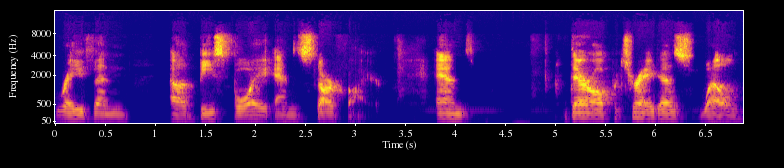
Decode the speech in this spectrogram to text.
Raven, uh, Beast Boy, and Starfire. And they're all portrayed as, well,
